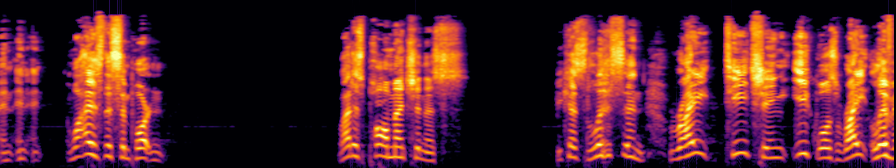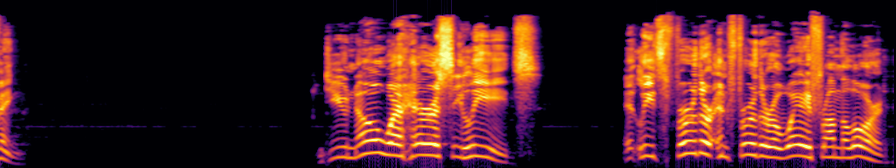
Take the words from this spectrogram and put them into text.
And, and, and why is this important? Why does Paul mention this? Because listen, right teaching equals right living. Do you know where heresy leads? It leads further and further away from the Lord.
